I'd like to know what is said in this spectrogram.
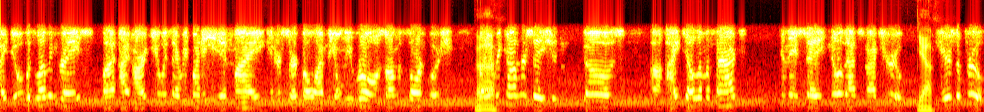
I do it with love and grace, but I argue with everybody in my inner circle. I'm the only rose on the thorn bush. But Ah. every conversation goes, uh, I tell them a fact, and they say, no, that's not true. yeah, Here's the proof.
